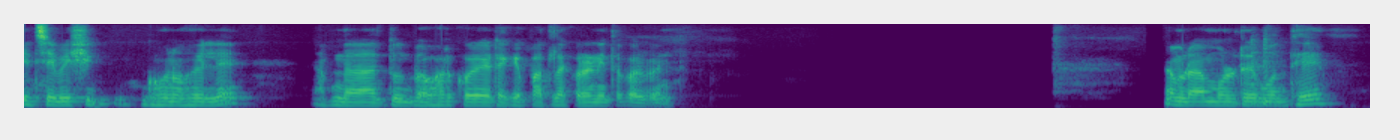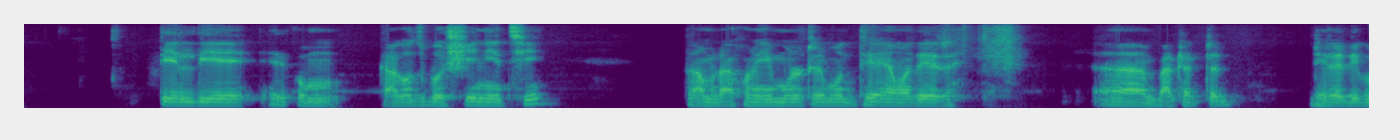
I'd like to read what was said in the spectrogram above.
এর চেয়ে বেশি ঘন হইলে আপনারা দুধ ব্যবহার করে এটাকে পাতলা করে নিতে পারবেন। আমরা মোল্টের মধ্যে তেল দিয়ে এরকম কাগজ বসিয়ে নিয়েছি। তো আমরা এখন এই মোল্টের মধ্যে আমাদের ব্যাটারটা ঢেলে দিব।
